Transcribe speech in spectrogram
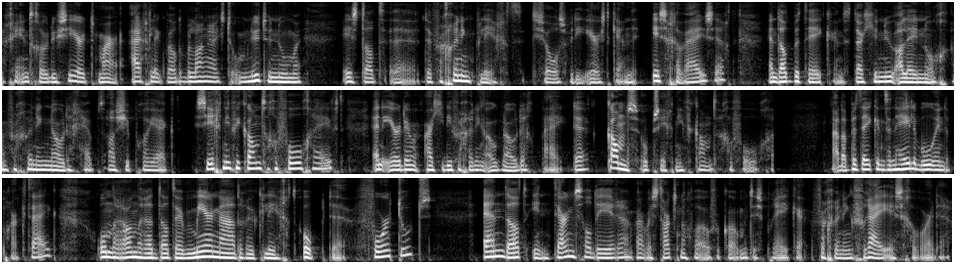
geïntroduceerd. Maar eigenlijk wel de belangrijkste om nu te noemen is dat uh, de vergunningplicht, zoals we die eerst kenden, is gewijzigd. En dat betekent dat je nu alleen nog een vergunning nodig hebt als je project significante gevolgen heeft. En eerder had je die vergunning ook nodig bij de kans op significante gevolgen. Nou, dat betekent een heleboel in de praktijk. Onder andere dat er meer nadruk ligt op de voortoets. En dat intern salderen, waar we straks nog wel over komen te spreken, vergunningvrij is geworden.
